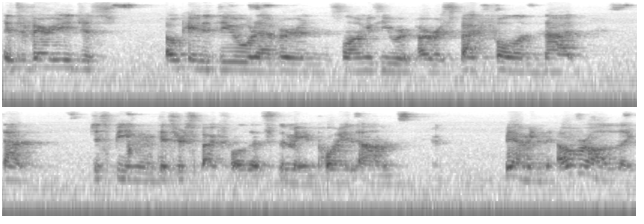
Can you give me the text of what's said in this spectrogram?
it's very just okay to do whatever, and as long as you are respectful and not not just being disrespectful. That's the main point. Um, yeah, I mean, overall, like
